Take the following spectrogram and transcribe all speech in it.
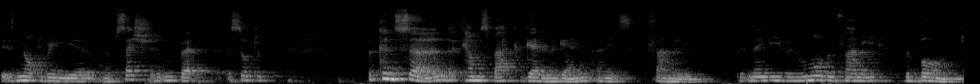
is not really a, an obsession, but a sort of a concern that comes back again and again, and it's family. But maybe even more than family, the bond.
